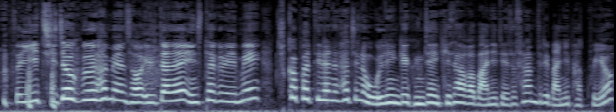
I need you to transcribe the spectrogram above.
그래서 이 지적을 하면서 일단은 인스타그램에 축하 파티라는 사진을 올린 게 굉장히 기사가 많이 돼서 사람들이 많이 봤고요.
